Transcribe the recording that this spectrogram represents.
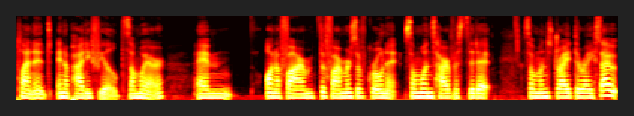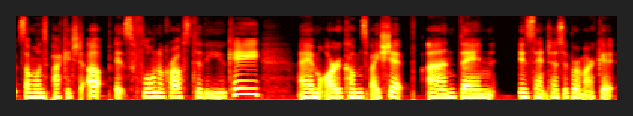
planted in a paddy field somewhere um, on a farm. The farmers have grown it, someone's harvested it, someone's dried the rice out, someone's packaged it up, it's flown across to the UK um, or comes by ship and then is sent to a supermarket.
